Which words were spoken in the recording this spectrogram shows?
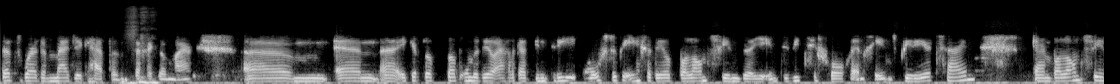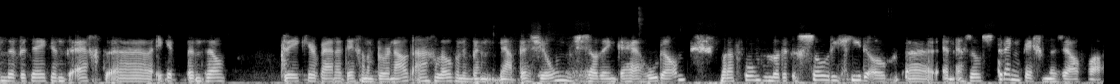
that's where the magic happens, zeg ik dan maar. Um, en uh, ik heb dat, dat onderdeel eigenlijk uit in drie hoofdstukken ingedeeld. Balans vinden, je intuïtie volgen en geïnspireerd zijn. En balans vinden betekent echt, ik ben zelf twee keer bijna tegen een burn-out aangelopen. En ik ben ja, best jong, dus je zou denken, hè, hoe dan? Maar dat komt omdat ik zo rigide ook uh, en, en zo streng tegen mezelf was.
